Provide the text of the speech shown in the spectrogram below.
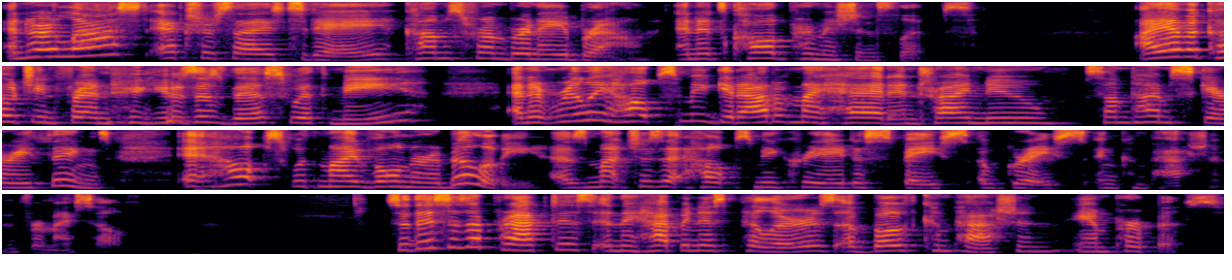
And our last exercise today comes from Brene Brown, and it's called permission slips. I have a coaching friend who uses this with me, and it really helps me get out of my head and try new, sometimes scary things. It helps with my vulnerability as much as it helps me create a space of grace and compassion for myself. So, this is a practice in the happiness pillars of both compassion and purpose.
